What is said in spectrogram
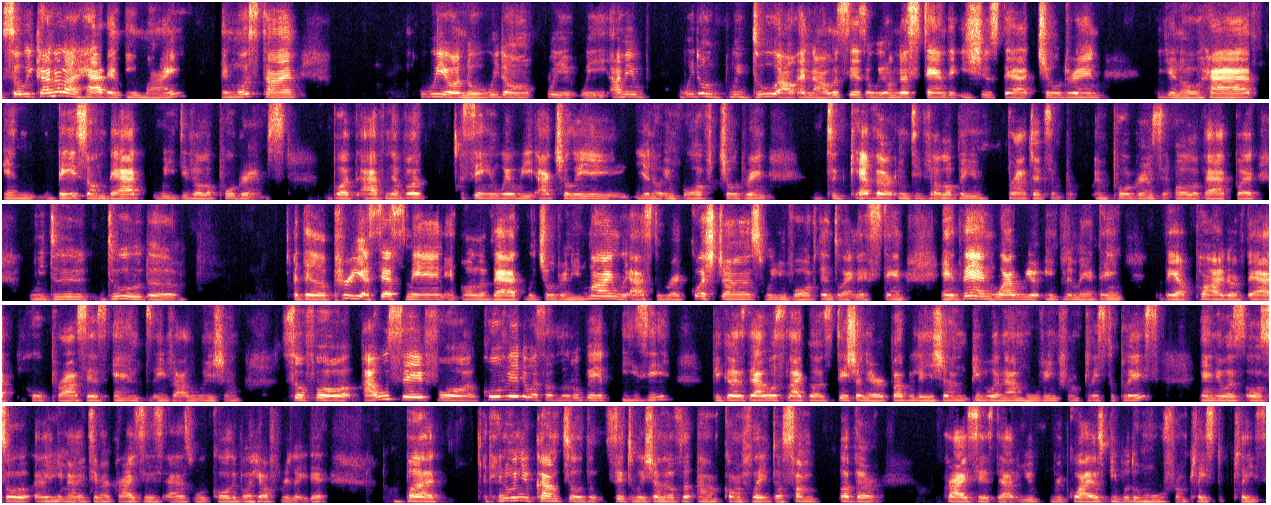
So we kind of like had them in mind. And most time, we all know, we don't, we, we, I mean, we don't, we do our analysis and we understand the issues that children, you know, have. And based on that, we develop programs. But I've never seen where we actually, you know, involve children together in developing projects and, and programs and all of that. But we do do the the pre-assessment and all of that with children in mind. We ask the right questions, we involve them to an extent. And then while we are implementing, they are part of that whole process and evaluation. So for, I would say for COVID, it was a little bit easy because that was like a stationary population. People are not moving from place to place. And it was also a humanitarian crisis, as we call it, but health related. But then when you come to the situation of the um, conflict or some other crisis that you requires people to move from place to place.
